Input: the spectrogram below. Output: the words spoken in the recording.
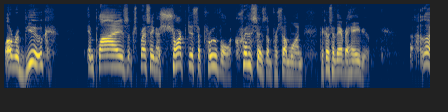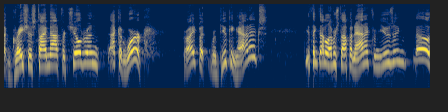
Well, rebuke implies expressing a sharp disapproval, a criticism for someone because of their behavior. Uh, look, gracious time out for children, that could work, right? But rebuking addicts? Do you think that'll ever stop an addict from using? No,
